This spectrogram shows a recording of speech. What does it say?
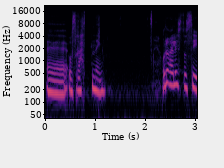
eh, oss retning. Og da har jeg lyst til å si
